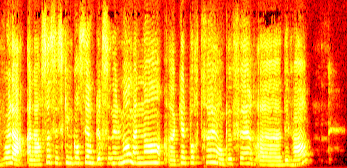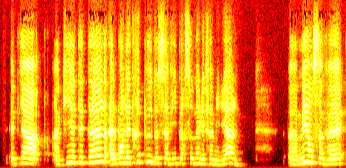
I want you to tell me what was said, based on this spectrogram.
voilà, alors ça c'est ce qui me concerne personnellement. Maintenant, quel portrait on peut faire d'Eva? Eh bien, qui était-elle? Elle parlait très peu de sa vie personnelle et familiale. Euh, mais on savait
